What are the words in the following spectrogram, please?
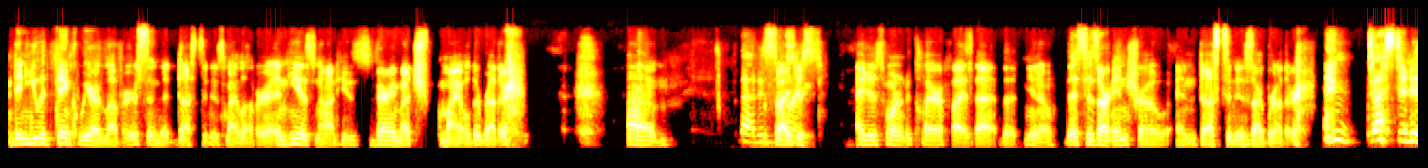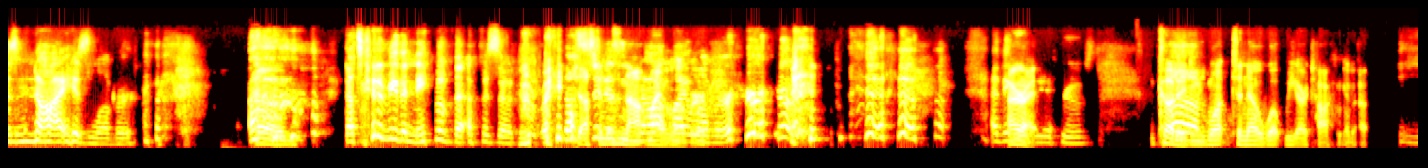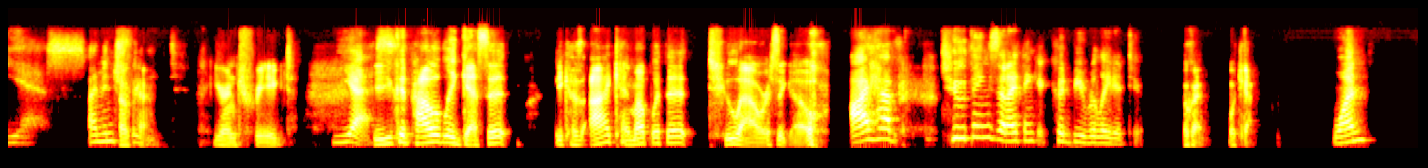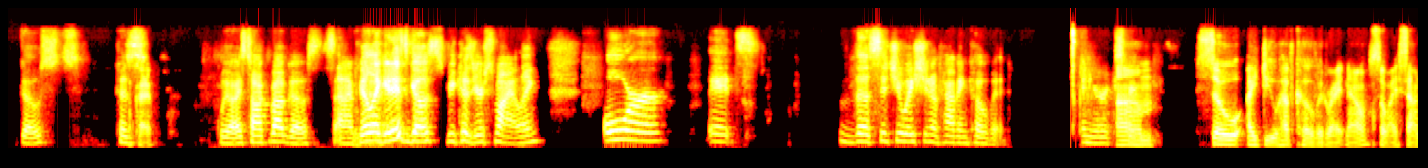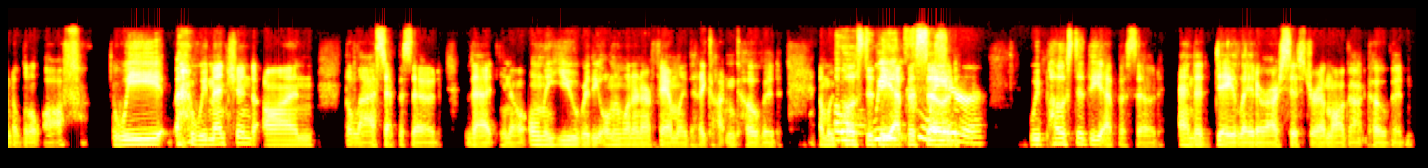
then you would think we are lovers and that Dustin is my lover. And he is not. He's very much my older brother. um, that is so I just I just wanted to clarify that that you know this is our intro and Dustin is our brother. and Dustin is not his lover. Um, That's gonna be the name of the episode. right? Dustin, is, not, my lover. I think All right. everybody approves. Coda, do Um, you want to know what we are talking about? Yes, I'm intrigued. Okay. You're intrigued. Yes, You could probably guess it because I came up with it two hours ago. I have two things that I think it could be related to. Okay, what you got? One, ghosts, because Okay. we always talk about ghosts, and I feel like it is ghosts because you're smiling, or it's the situation of having COVID and your experience. Um, so I do have COVID right now, so I sound a little off. We we mentioned on the last episode that you know only you were the only one in our family that had gotten COVID, and we posted the episode. later, we posted the episode and a day later our sister-in-law got covid.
